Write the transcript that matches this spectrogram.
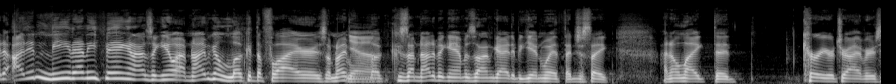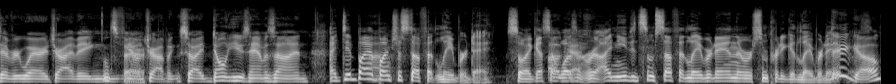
I. I didn't need anything, and I was like, you know what? I'm not even gonna look at the flyers. I'm not even Yeah. gonna look because I'm not a big Amazon guy to begin with. I just like, I don't like the courier drivers everywhere driving, you know, dropping. So I don't use Amazon. I did buy a bunch of stuff at Labor Day, so I guess I Okay. wasn't. Re- I needed some stuff at Labor Day, and there were some pretty good Labor Day. There you go.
